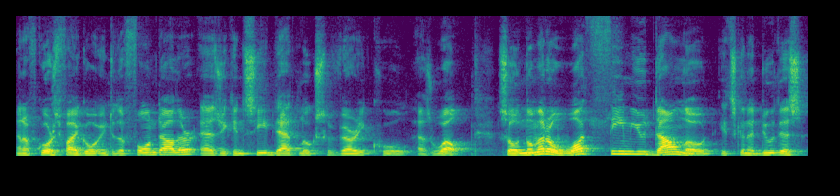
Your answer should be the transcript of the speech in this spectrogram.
and of course, if I go into the phone dialer, as you can see, that looks very cool as well. So no matter what theme you download, it's going to do this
